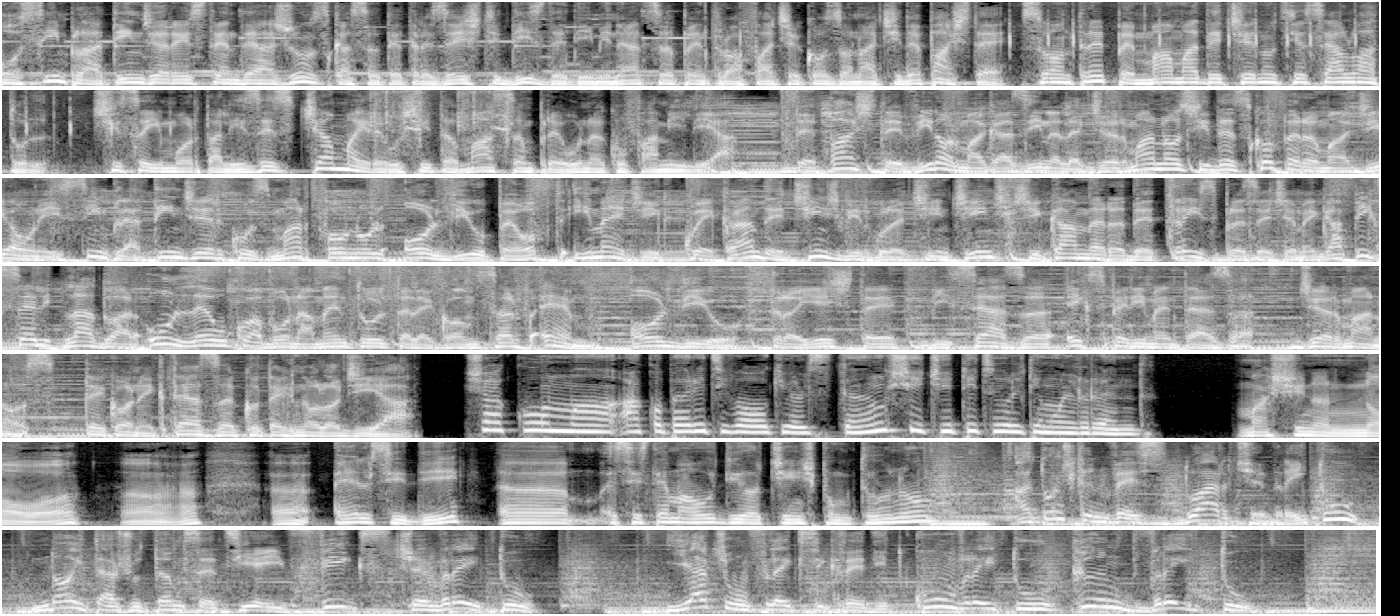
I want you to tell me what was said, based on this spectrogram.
O simplă atingere este îndeajuns ca să te trezești dis de dimineață pentru a face cozonacii de Paște, să o întrebi pe mama de ce nu ți se aluatul și să imortalizezi cea mai reușită masă împreună cu familia. De Paște, vino în magazinele Germano și descoperă magia unei simple atingeri cu smartphone-ul AllView pe 8 iMagic, cu ecran de 5,55 și cameră de 13 megapixeli la doar un leu cu abonamentul Telecom Surf M. AllView. Trăiește, visează, experimentează. Germanos. Te conectează cu tehnologia. Și acum uh, acoperiți-vă ochiul stâng și citiți ultimul rând. Mașină nouă, uh, uh, LCD, uh, sistem audio 5.1. Atunci când vezi doar ce vrei tu, noi te ajutăm să-ți iei fix ce vrei tu. Iați un flexi credit cum vrei tu, când vrei tu.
